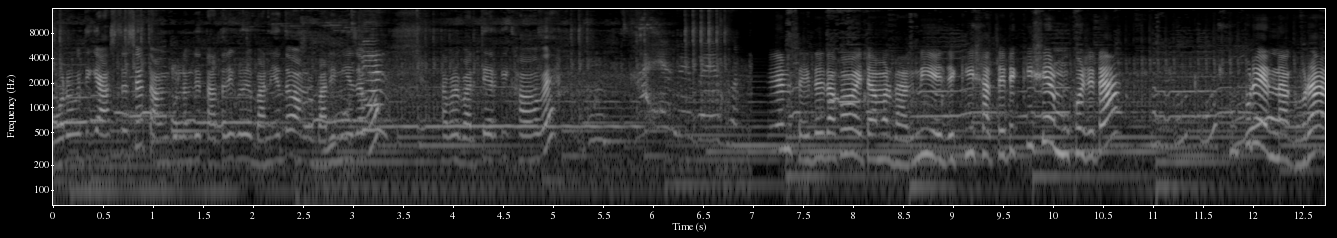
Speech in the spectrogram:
বড় ওইদিকে আসতেছে, তো আমি বললাম যে তাড়াতাড়ি করে বানিয়ে দাও, আমরা বাড়ি নিয়ে যাব। তারপরে বাড়িতে আর কি খাওয়া হবে? ফ্রেন্ডস এইটা দেখো, এটা আমার ভাগ্নি, এই যে কি সাথে এটা কিসের মুখোশ এটা? কুকুরের না ঘোড়ার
